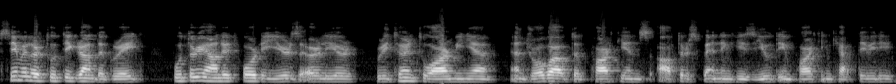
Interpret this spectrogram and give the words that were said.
Similar to Tigran the Great, who 340 years earlier returned to Armenia and drove out the Parthians after spending his youth in Parthian captivity,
